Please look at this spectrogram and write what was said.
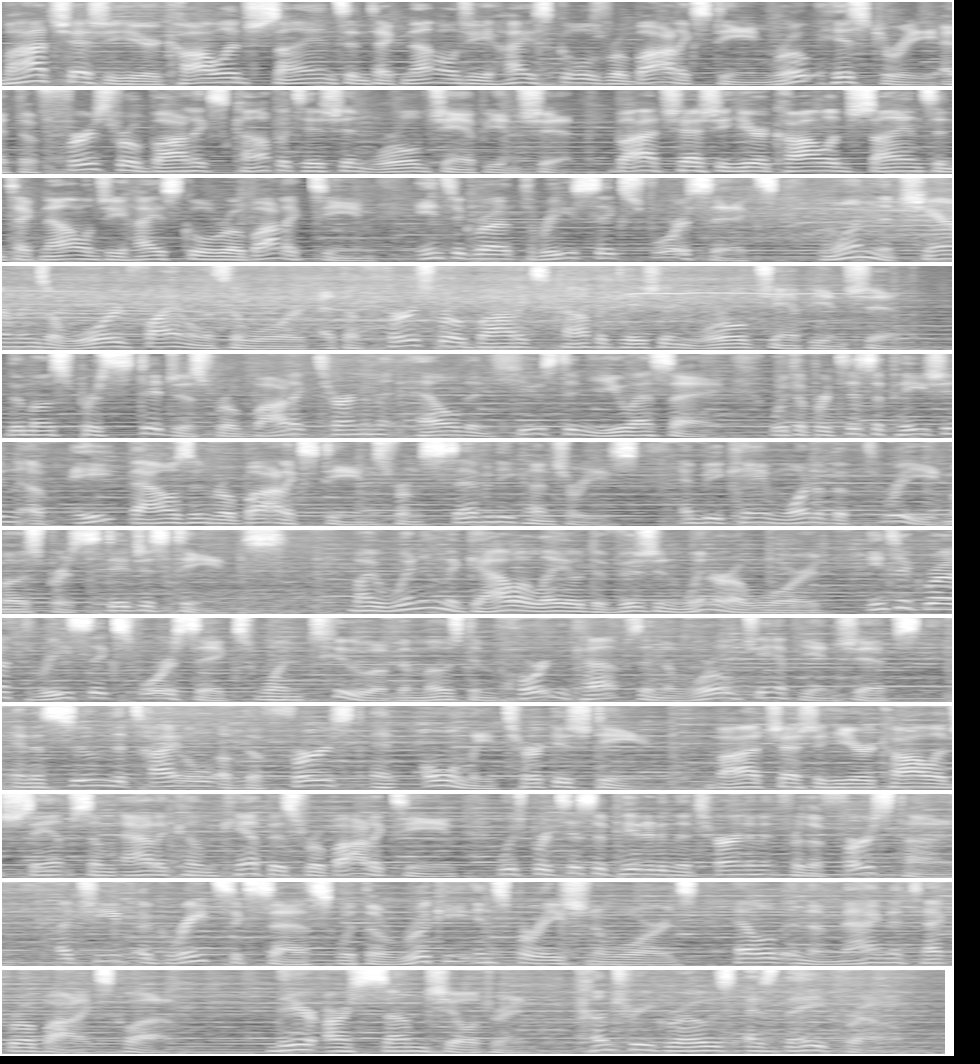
Bahçeşehir College Science and Technology High School's robotics team wrote history at the FIRST Robotics Competition World Championship. Bahçeşehir College Science and Technology High School robotic team, Integra 3646, won the Chairman's Award Finalist Award at the FIRST Robotics Competition World Championship the most prestigious robotic tournament held in Houston, USA, with the participation of 8,000 robotics teams from 70 countries, and became one of the three most prestigious teams. By winning the Galileo Division Winner Award, Integra 3646 won two of the most important cups in the World Championships and assumed the title of the first and only Turkish team. Bahçeşehir College Samsun Atakum campus robotic team, which participated in the tournament for the first time, achieved a great success with the Rookie Inspiration Awards held in the Magnatech Robotics Club. There are some children, country grows as they grow.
